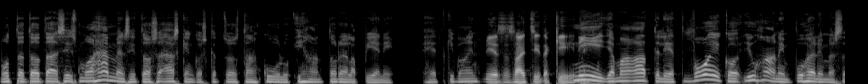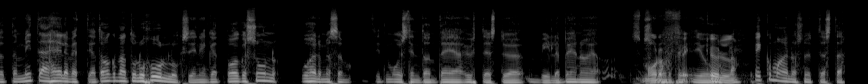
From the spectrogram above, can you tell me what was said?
Mutta tota, siis mua hämmensi tuossa äsken, koska tuostahan kuulu ihan todella pieni hetki vain. Niin, ja sä sait siitä kiinni. Niin, ja mä ajattelin, että voiko Juhanin puhelimessa, että mitä helvettiä, että onko mä tullut hulluksi, niin että voiko sun puhelimessa, sit muistin ton teidän yhteistyö Ville Beno ja Smurfi, Smurfi juu. kyllä. Pikku mainos nyt tästä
